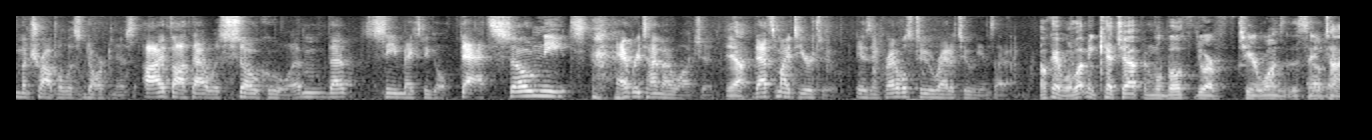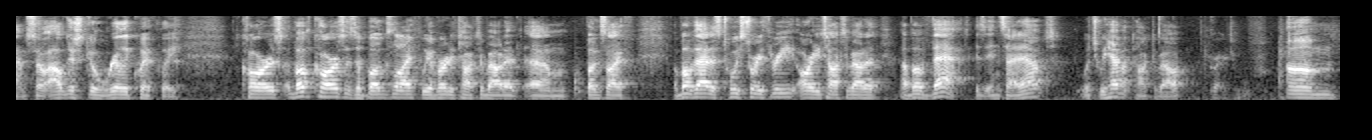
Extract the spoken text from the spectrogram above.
metropolis darkness. I thought that was so cool. Um, that scene makes me go, "That's so neat!" Every time I watch it. Yeah. that's my tier two. Is Incredibles two, Ratatouille, Inside Out. Okay, well, let me catch up and we'll both do our tier ones at the same Okay. time. So I'll just go really quickly. Cars. Above Cars is A Bug's Life. We have already talked about it. Um, Bug's Life. Above that is Toy Story 3. Already talked about it. Above that is Inside Out, which we haven't talked about. Correct. Um,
